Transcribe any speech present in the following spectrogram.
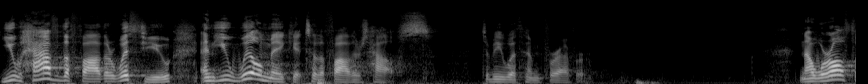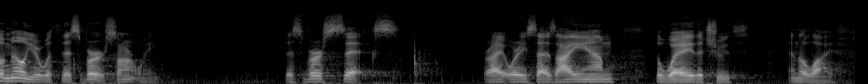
you have the Father with you, and you will make it to the Father's house to be with Him forever. Now, we're all familiar with this verse, aren't we? This verse 6, right, where He says, I am the way, the truth, and the life.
